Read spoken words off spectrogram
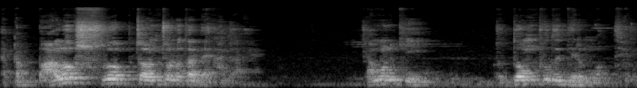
একটা বালক সুলভ চঞ্চলতা দেখা যায়। এমনকি দম্পতিদের মধ্যেও।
